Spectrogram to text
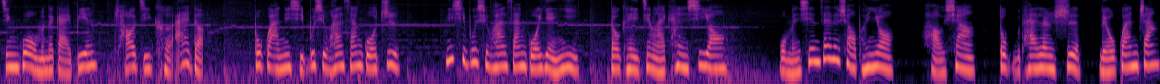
经过我们的改编，超级可爱的。不管你喜不喜欢《三国志》，你喜不喜欢《三国演义》，都可以进来看戏哦。我们现在的小朋友。好像都不太认识刘关张，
